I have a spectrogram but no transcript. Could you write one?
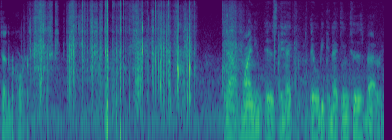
set the record. Now, mind you, it is connect. It will be connecting to this battery.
